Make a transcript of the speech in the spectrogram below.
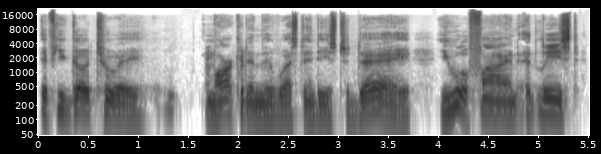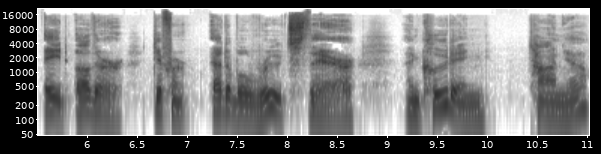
if you go to a market in the West Indies today, you will find at least eight other different edible roots there, including Tanya,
